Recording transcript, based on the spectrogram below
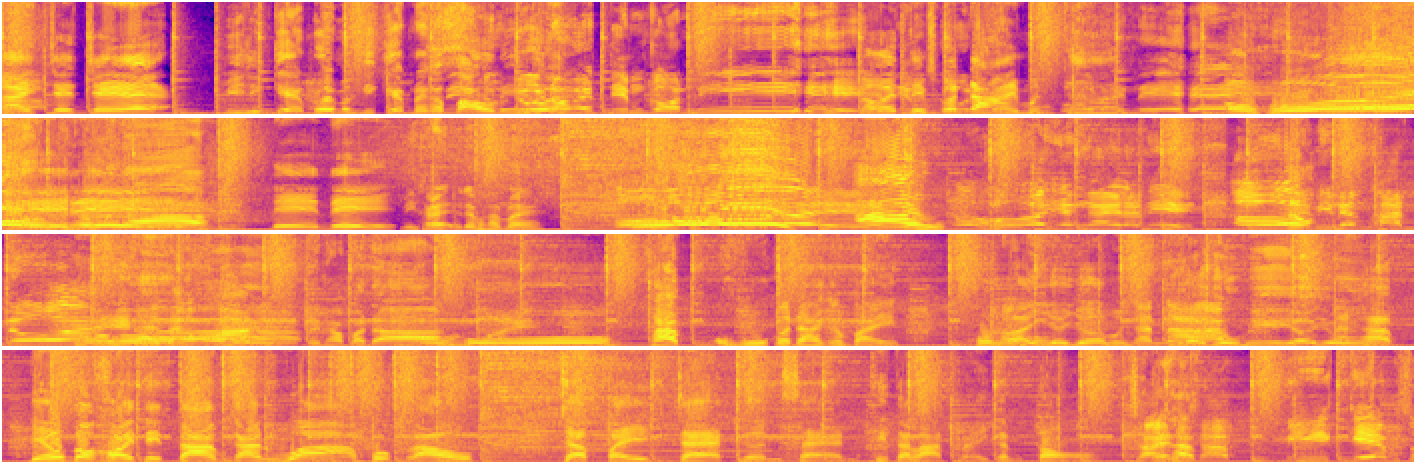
ไงเจเจมีที่เก็บด้วยเมื่อกี้เก็บในกระเป๋านี่ดูด้วยน้องไอติมก่อนนี่น้องไอติมก็ได้เหมือนกันนี่โอ้โหธรรมดานี่นี่มีใครได้พันไหมโอ้ยเอ้าโอ้โหยังไงล่ะนี่โอ้ยมีแบงค์พันด้วยโอ้โหได้แบงค์พันไม่ธรรมดาโอ้โหครับโอ้โหก็ได้กันไป คนไลค์เยอะๆเหมือนกันนะเยอะอยู่พี่เยอะอยู่นะครับเดี๋ยวมาคอยติดตามกันว่าพวกเรา จะไปแจกเงินแสนที่ตลาดไหนกันต่อใช่นะคแล้รัวครับ มีเกมส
